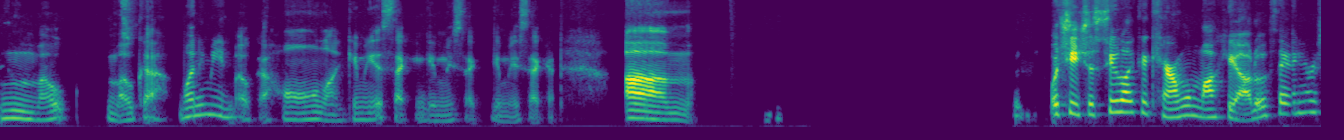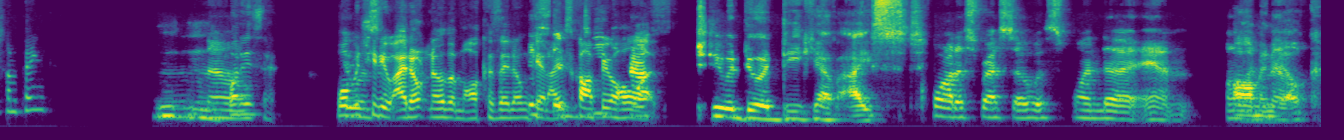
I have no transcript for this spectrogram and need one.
Mo- mocha. What do you mean mocha? Hold on, give me a second. Give me a second. Give me a second. Um, would she just do like a caramel macchiato thing or something? No. What is it? What it would was, she do? I don't know them all because I don't get iced coffee a whole lot. She would do a decaf iced quad espresso with Splenda and almond, almond milk. milk.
